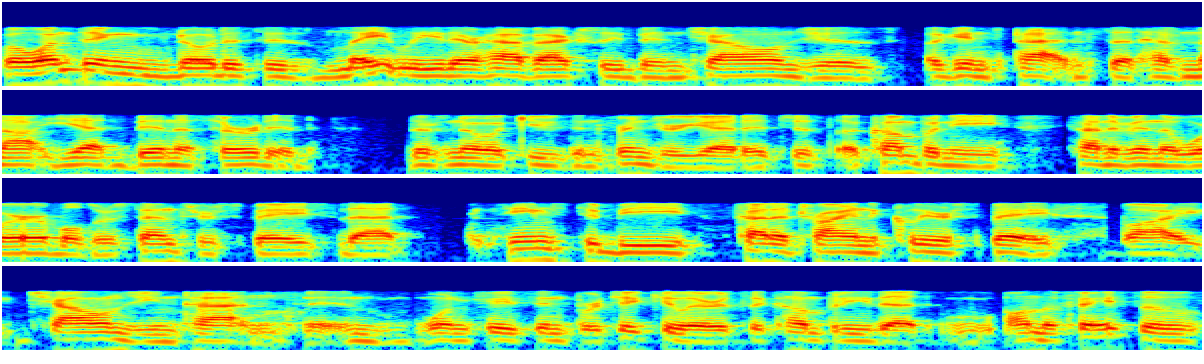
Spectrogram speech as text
But one thing we've noticed is lately there have actually been challenges against patents that have not yet been asserted there's no accused infringer yet. It's just a company kind of in the wearables or sensor space that seems to be kind of trying to clear space by challenging patents. In one case in particular, it's a company that, on the face of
